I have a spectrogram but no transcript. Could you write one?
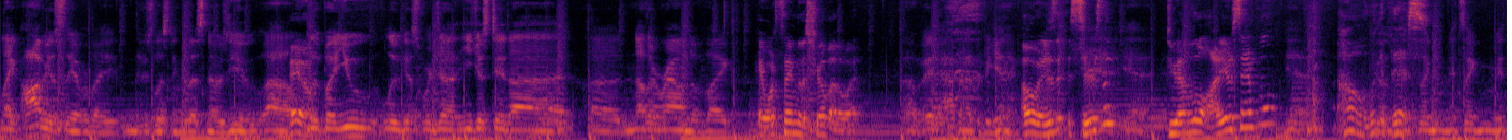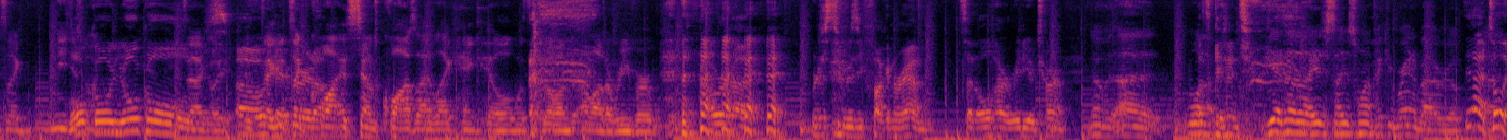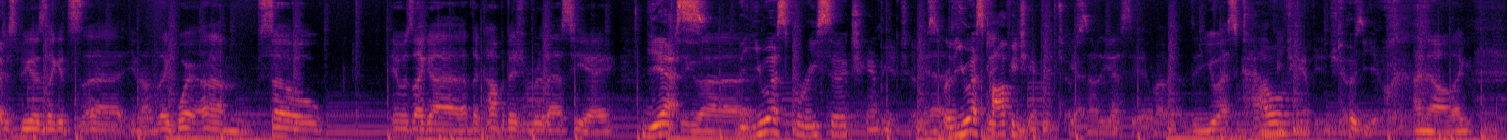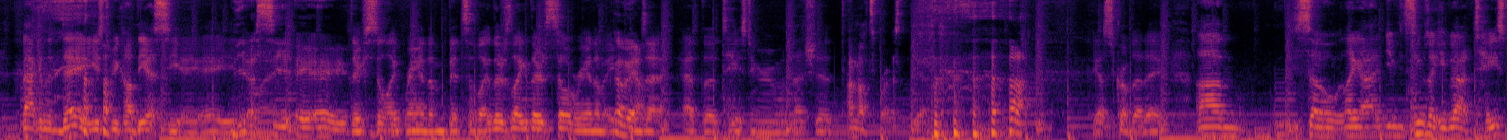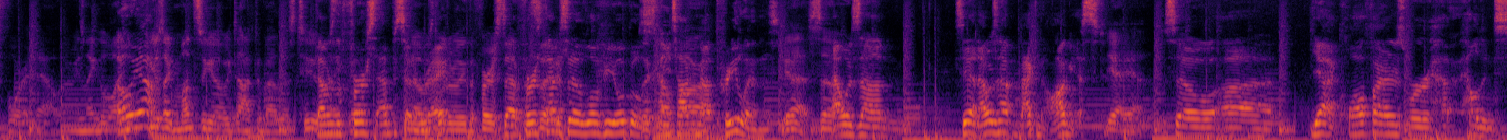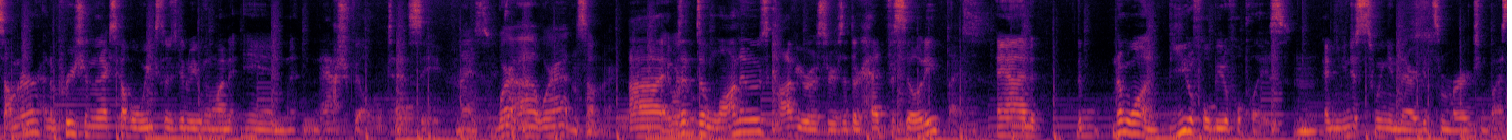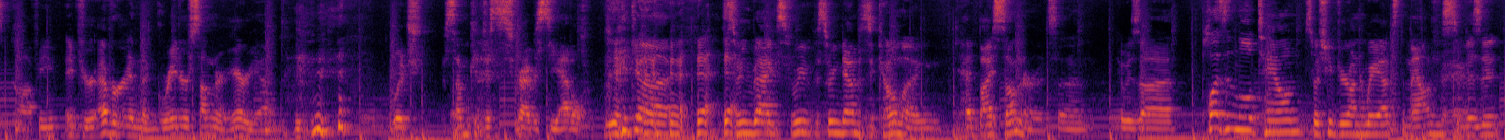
like, obviously, everybody who's listening to this knows you. Uh, Heyo. Lu- but you, Lucas, were just you just did uh, another round of like. Hey, what's the name of the show, by the way? Oh, it happened at the beginning. Oh, is it seriously? Yeah. Do you have a little audio sample? Yeah. Oh, look at this. It's like it's like it's like me just Local going- yokels. Exactly. Oh, it's okay, like, it's like qua- it sounds quasi like Hank Hill with like, a lot of reverb. we're, uh, we're just too busy fucking around. It's that old heart radio charm. no, but uh, well, Let's get into it. Yeah, no, no, I just I just want to pick your brain about it real. Yeah, uh, totally. just because like it's uh, you know like where um so it was like uh the competition for the SCA. Yes, To, uh, the U.S. Barista Championships Yes. or the U.S. The- Coffee Yeah, Championships. no, the SCA, my bad. The U.S. How Coffee Championships. Could you? I know, like back in the day, it used to be called the SCAA. The know, like- SCAA. There's still like random bits of like there's like there's still random Oh, yeah. at, at the tasting room with that shit. I'm not surprised. Yeah, yeah, scrub that A. Um, so like I, it seems like you've got a taste for it now. I mean, like, like Oh, yeah. it was like months ago we talked about this too. That was the first episode, That was right? literally the first episode. First episode of Local Yokels, Look we talking about prelims. Yeah. So That was um, so yeah, that was back in August. Yeah, yeah. So uh, yeah, qualifiers were he- held in Sumner, and I'm pretty sure in the next couple weeks there's going to be one in Nashville, Tennessee. Nice. Where uh, where at in Sumner? Uh, it was at Dillanos Coffee Roasters at their head facility, Nice. and the number one, beautiful, beautiful place, Mm. and you can just swing in there, get some merch, and buy some coffee. If you're ever in the greater Sumner area, which some could just describe as Seattle, like, uh, swing back, swing, swing down to Tacoma, and head by Sumner. It's a, it was a pleasant little town, especially if you're on your way out to the mountains Fair. to visit.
